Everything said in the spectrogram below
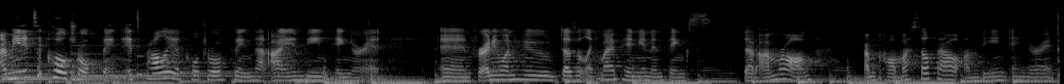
I mean, it's a cultural thing. It's probably a cultural thing that I am being ignorant. And for anyone who doesn't like my opinion and thinks that I'm wrong, I'm calling myself out. I'm being ignorant.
